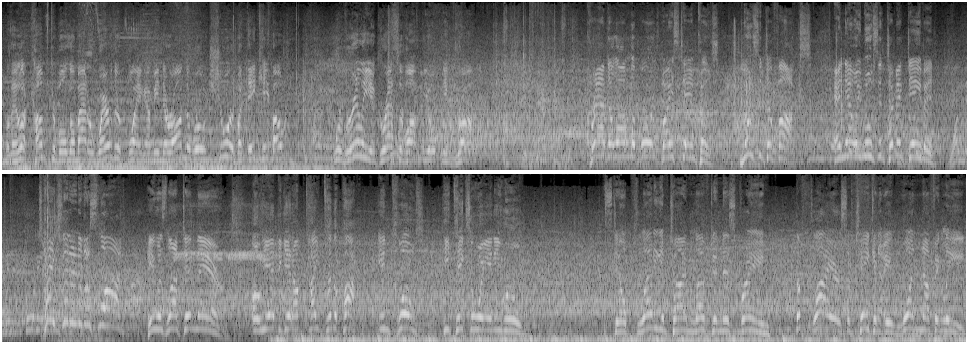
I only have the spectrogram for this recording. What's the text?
Well, they look comfortable no matter where they're playing. I mean, they're on the road, sure, but they came out and were really aggressive off the opening draw. Grabbed along the boards by Stamkos. Moves it to Fox. And now he moves it to McDavid. Takes it into the slot. He was locked in there. Oh, he had to get up tight to the puck. In close. He takes away any room. Still plenty of time left in this frame. The Flyers have taken a 1-0 lead.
